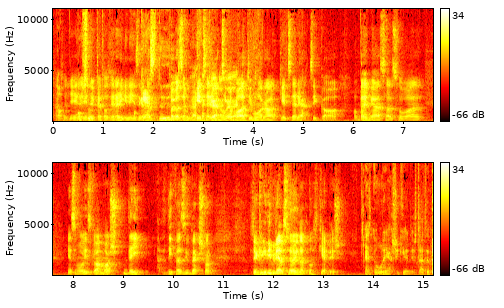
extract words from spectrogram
Tehát, A- hogy én, én abszolút. őket azért eléggé nézegetem. kezdő- Főleg az, amikor kétszer játszik a. Baltimore-ral, kétszer játszik a, a Bengals-szal, szóval én szóval izgalmas, de így hát a defensive backsor, hogy a Greedy Williams hogy nagy, nagy kérdés. Ez óriási kérdés, tehát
